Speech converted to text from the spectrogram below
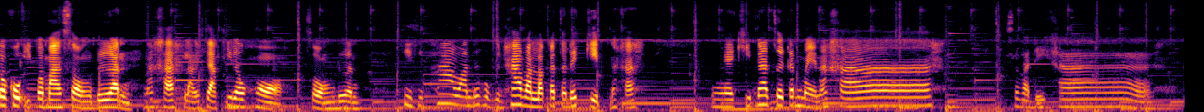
ก็คงอีกประมาณ 2 เดือนนะคะ หลังจากที่เราห่อ 2เดือน 45 วันหรือ 65 วันเราก็จะได้เก็บนะคะยังไงคลิปหน้าเจอกันใหม่นะคะ สวัสดีค่ะ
